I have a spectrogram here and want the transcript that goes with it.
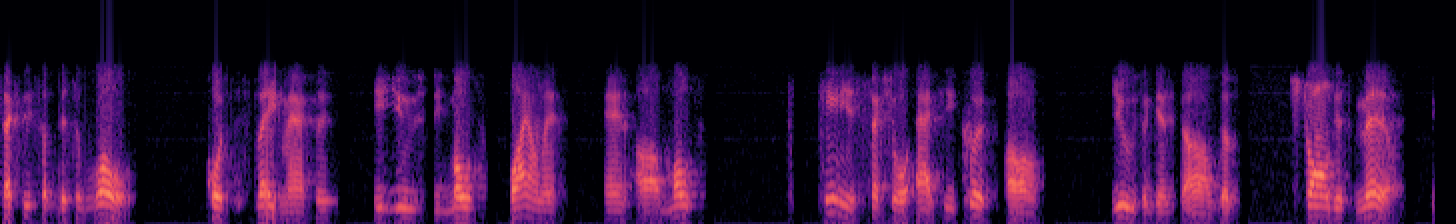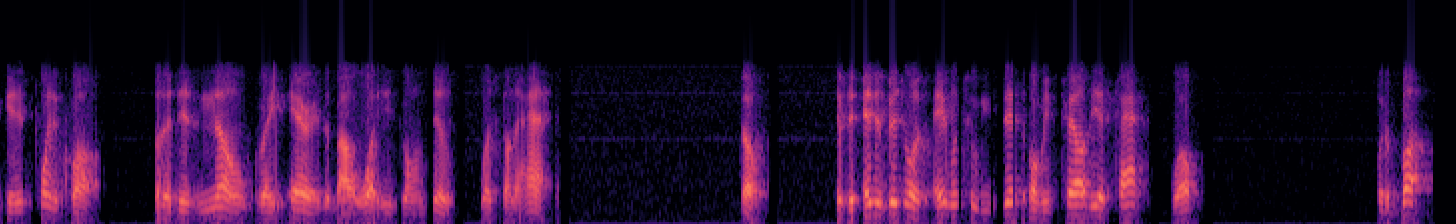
sexually submissive role. Of course, the slave master he used the most violent and uh, most heinous sexual act he could uh, use against uh, the strongest male to get his point across. So that there's no gray areas about what he's going to do, what's going to happen. So, if the individual is able to resist or repel the attack, well, for the buck,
